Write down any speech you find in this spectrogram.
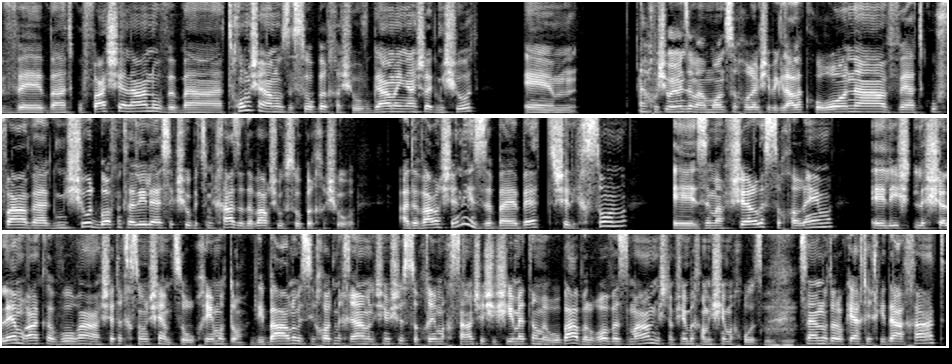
ובתקופה שלנו ובתחום שלנו זה סופר חשוב, גם העניין של הגמישות. אנחנו שומעים את זה מהמון סוחרים שבגלל הקורונה והתקופה והגמישות באופן כללי לעסק שהוא בצמיחה זה דבר שהוא סופר חשוב. הדבר השני זה בהיבט של אחסון, אה, זה מאפשר לסוחרים אה, לש- לשלם רק עבור השטח אחסון שהם צורכים אותו. דיברנו בשיחות מחירה עם אנשים ששוכרים מחסן של 60 מטר מרובע, אבל רוב הזמן משתמשים ב-50 אחוז. אצלנו אתה לוקח יחידה אחת,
